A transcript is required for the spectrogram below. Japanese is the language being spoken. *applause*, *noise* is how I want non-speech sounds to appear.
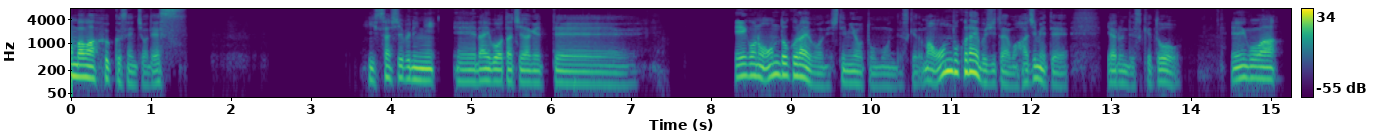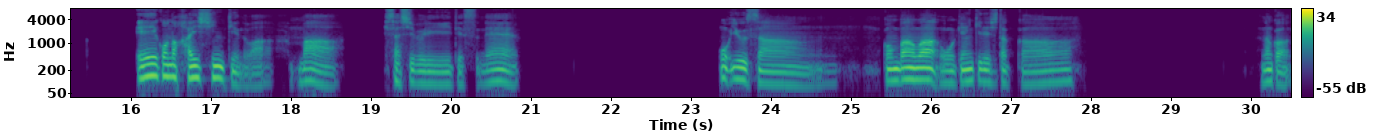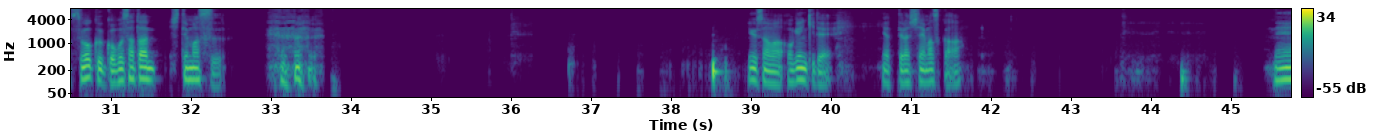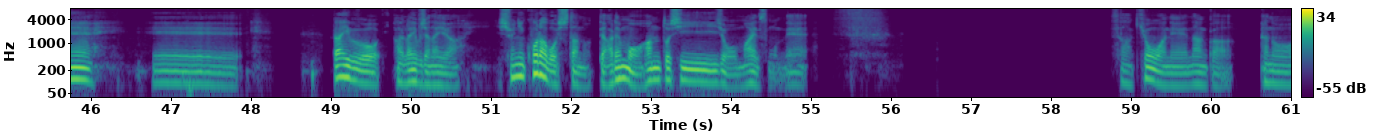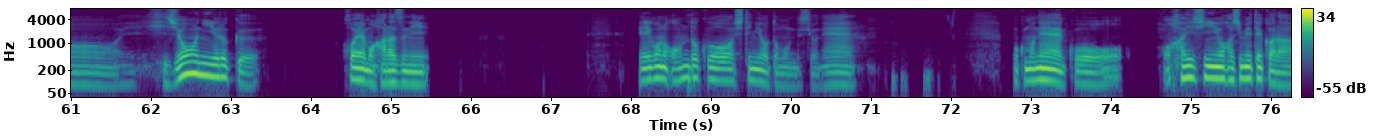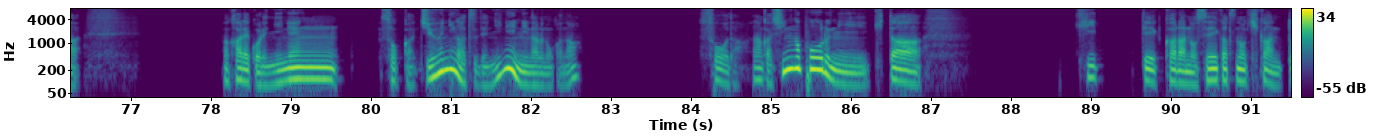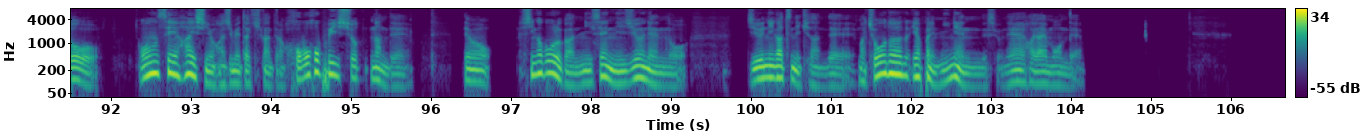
こんばんは、フック船長です。久しぶりに、えーライブを立ち上げて、英語の音読ライブをね、してみようと思うんですけど、まあ音読ライブ自体も初めてやるんですけど、英語は、英語の配信っていうのは、まあ、久しぶりですね。お、ゆうさん。こんばんは。お元気でしたか？なんか、すごくご無沙汰してます。*laughs* ゆうさんはお元気でやってらっしゃいますか？ねえ、えー、ライブを、あ、ライブじゃないや。一緒にコラボしたのってあれもう半年以上前ですもんね。さあ、今日はね、なんか、あのー非常にゆるく、声も張らずに、英語の音読をしてみようと思うんですよね。僕もね、こう、配信を始めてから、まあ、かれこれ2年、そっか、12月で2年になるのかな？そうだ。なんかシンガポールに来た、来てからの生活の期間と、音声配信を始めた期間ってのはほぼほぼ一緒なんで、でも、シンガポールが2020年の12月に来たんで、まあちょうどやっぱり2年ですよね。早いもんで。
